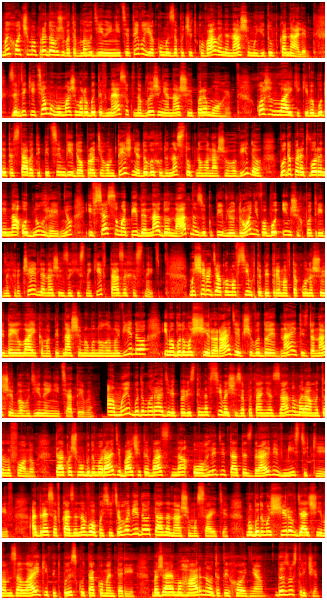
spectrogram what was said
Ми хочемо продовжувати благодійну ініціативу, яку ми започаткували на нашому youtube каналі. Завдяки цьому ми можемо робити внесок в наближення нашої перемоги. Кожен лайк, який ви будете ставити під цим відео протягом тижня до виходу наступного нашого відео, буде перетворений на одну гривню, і вся сума піде на донат на закупівлю дронів або інших потрібних речей для наших захисників та захисниць. Ми щиро дякуємо всім, хто підтримав таку нашу ідею лайками під нашими минулими відео, і ми будемо щиро раді, якщо ви доєднаєтесь до нашої благодійної ініціативи. А ми будемо раді відповісти на всі ваші запитання за номерами телефону. Також ми будемо раді бачити вас на огляді та тест-драйві в місті Київ. Адреса вказана в описі цього відео та на нашому сайті. Ми будемо щиро вдячні вам за лайки, підписку та коментарі. Бажаємо гарного та тихого дня. До зустрічі!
